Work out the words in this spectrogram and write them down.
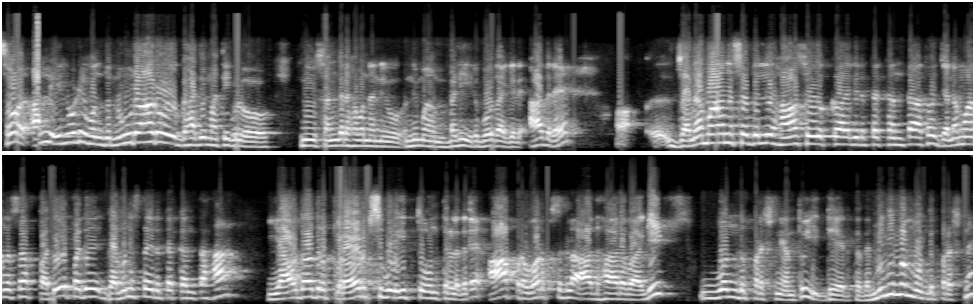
ಸೊ ಅಲ್ಲಿ ನೋಡಿ ಒಂದು ನೂರಾರು ಗಾದೆ ಮಾತಿಗಳು ನೀವು ಸಂಗ್ರಹವನ್ನ ನೀವು ನಿಮ್ಮ ಬಳಿ ಇರಬಹುದಾಗಿದೆ ಆದ್ರೆ ಆ, ಜನಮಾನಸದಲ್ಲಿ ಹಾಸುವಕ್ಕಾಗಿರ್ತಕ್ಕಂತಹ ಅಥವಾ ಜನಮಾನಸ ಪದೇ ಪದೇ ಗಮನಿಸ್ತಾ ಇರತಕ್ಕಂತಹ ಯಾವ್ದಾದ್ರು ಪ್ರವರ್ಬ್ಸ್ಗಳು ಇತ್ತು ಅಂತ ಹೇಳಿದ್ರೆ ಆ ಪ್ರವರ್ಬ್ಸ್ಗಳ ಆಧಾರವಾಗಿ ಒಂದು ಪ್ರಶ್ನೆ ಅಂತೂ ಇದ್ದೇ ಇರ್ತದೆ. ಮಿನಿಮಮ್ ಒಂದು ಪ್ರಶ್ನೆ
